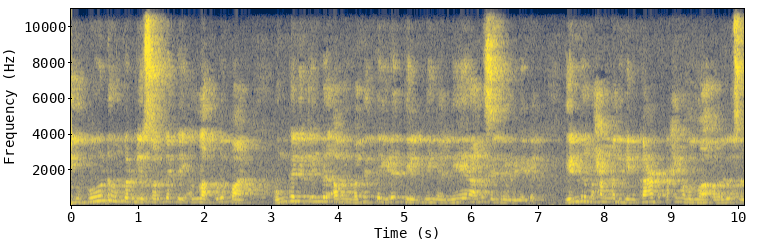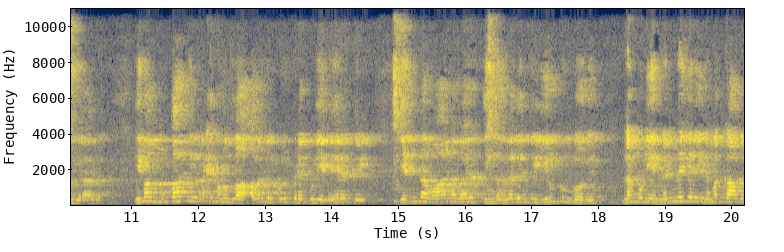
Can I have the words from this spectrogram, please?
இது போன்று உங்களுடைய சொர்க்கத்தை அல்லாஹ் கொடுப்பான். உங்களுக்கென்று அவன் வகுத்த இடத்தில் நீங்கள் நேராக சென்று விடுவீர்கள் என்று முகமது பின் காட் ரஹிமஹுல்லா அவர்கள் சொல்கிறார்கள். இமாம் முகாத்தில் ரஹிமஹுல்லா அவர்கள் குறிப்பிடக்கூடிய நேரத்தில் எந்த வானவர் இந்த உலகத்தில் இருக்கும் போது நம்முடைய நன்மைகளை நமக்காக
